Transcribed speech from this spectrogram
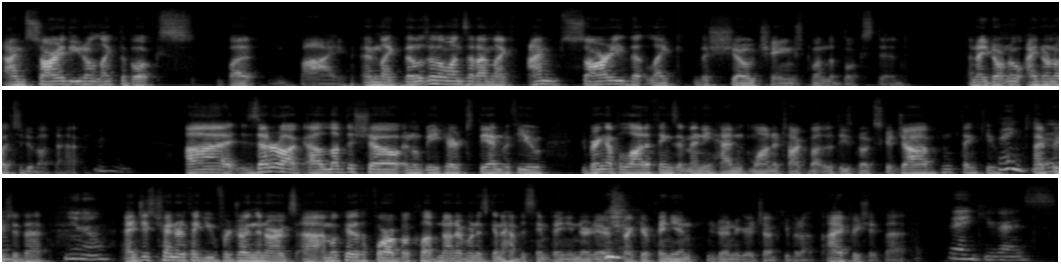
I'm sorry that you don't like the books, but bye. And like those are the ones that I'm like, I'm sorry that like the show changed when the books did, and I don't know, I don't know what to do about that. Mm-hmm. Uh, I love the show and we'll be here to the end with you. You bring up a lot of things that many hadn't want to talk about with these books. Good job. Mm, Thank you. Thank you. I appreciate that. You know. And just Trainer, thank you for joining the Nargs. Uh, I'm okay with the four hour book club. Not everyone is going to have the same opinion. Nerdy, I respect your opinion. You're doing a great job. Keep it up. I appreciate that. Thank you guys.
